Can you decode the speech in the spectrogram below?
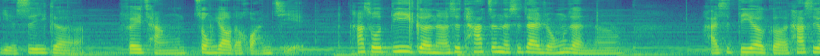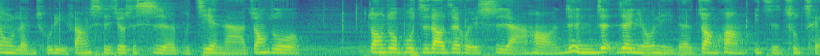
也是一个非常重要的环节。他说，第一个呢，是他真的是在容忍呢，还是第二个，他是用冷处理方式，就是视而不见啊，装作装作不知道这回事啊，哈，任任任由你的状况一直出扯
